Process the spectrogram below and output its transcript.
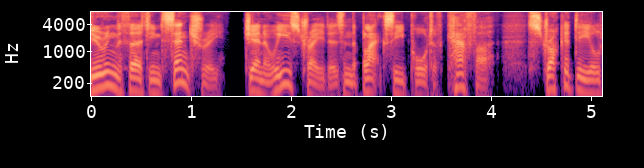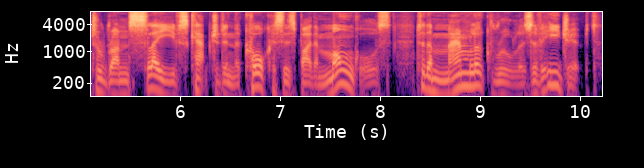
During the 13th century, Genoese traders in the Black Sea port of Kaffa struck a deal to run slaves captured in the Caucasus by the Mongols to the Mamluk rulers of Egypt,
